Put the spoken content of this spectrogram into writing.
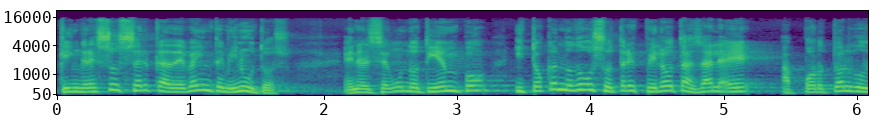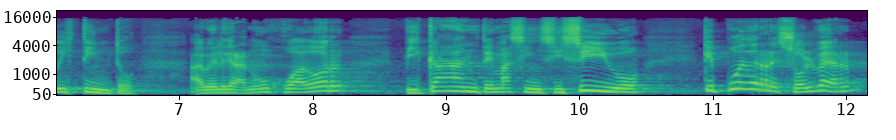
que ingresó cerca de 20 minutos en el segundo tiempo y tocando dos o tres pelotas ya le aportó algo distinto a Belgrano. Un jugador picante, más incisivo, que puede resolver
